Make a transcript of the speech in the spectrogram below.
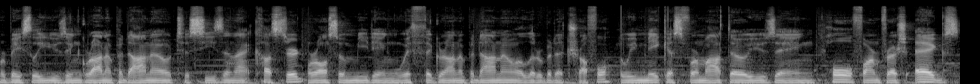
We're basically using Grana Padano to season that custard. We're also meeting with the Grana Padano a little bit of truffle. We make a sformato using whole farm fresh eggs,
